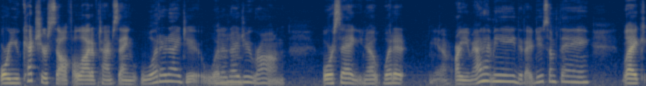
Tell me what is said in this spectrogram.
or you catch yourself a lot of times saying, "What did I do? What did I do wrong?" or saying, you know, "What did, you know, are you mad at me? Did I do something?" Like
